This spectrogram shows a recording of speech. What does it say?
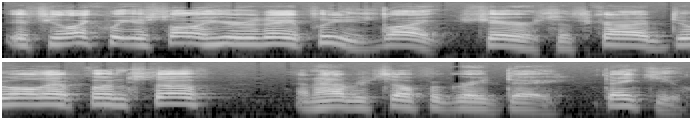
If you like what you saw here today, please like, share, subscribe, do all that fun stuff, and have yourself a great day. Thank you.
